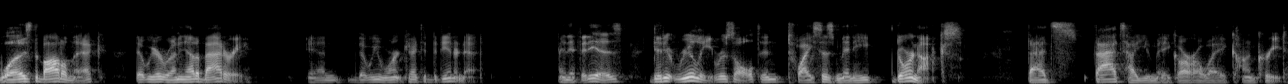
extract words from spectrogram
was the bottleneck that we were running out of battery and that we weren't connected to the internet? And if it is, did it really result in twice as many door knocks? That's that's how you make ROI concrete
